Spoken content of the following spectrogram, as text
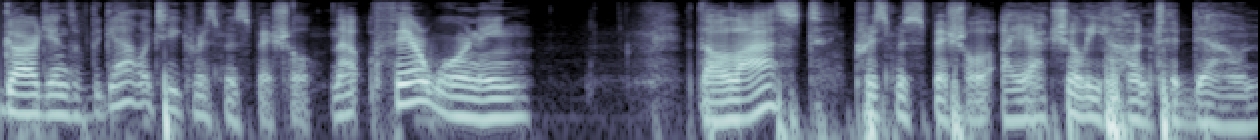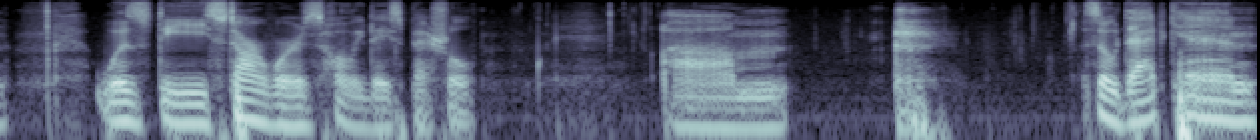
Guardians of the Galaxy Christmas special. Now, fair warning, the last Christmas special I actually hunted down was the Star Wars holiday special. Um, so that can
